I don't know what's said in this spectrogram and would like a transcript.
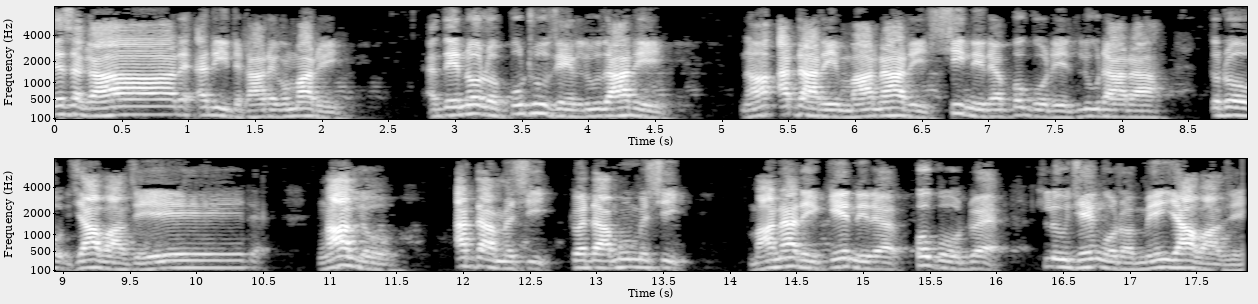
သစ္စကတဲ့အဲ့ဒီတရားဓမ္မတွေအသင်တို့လိုပုထုဇဉ်လူသားတွေနော်အတ္တတွေမာနတွေရှိနေတဲ့ပုံကိုယ်တွေလှူတာတာသူတို့ရပါစေတဲ့ငါလိုအတ္တမရှိ တွေ့တာမှုမရှိ မာနတွေကင်းနေတဲ့ပုဂ္ဂိုလ်အတွက် လှူခြင်းကိုတော့မင်းရပါစေ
